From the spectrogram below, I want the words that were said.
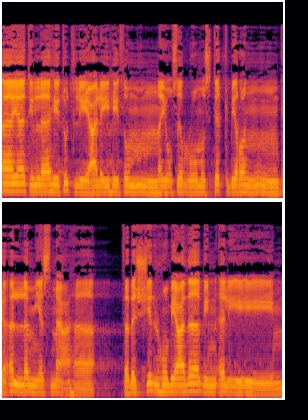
آيات الله تتلي عليه ثم يصر مستكبرا كأن لم يسمعها فبشره بعذاب أليم.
